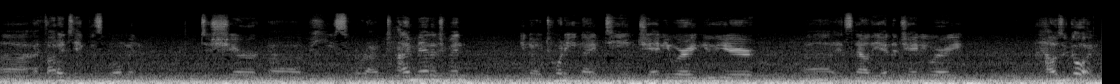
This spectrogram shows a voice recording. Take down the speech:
uh, I thought I'd take this moment to share a piece around time management. You know, 2019, January, New Year. Uh, it's now the end of January. How's it going?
